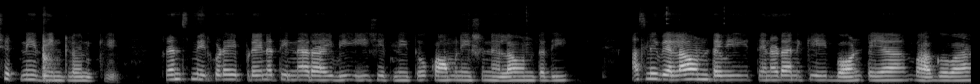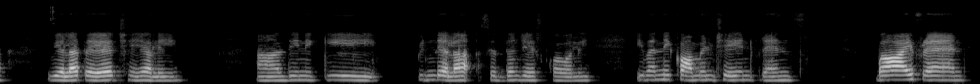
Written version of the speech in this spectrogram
చట్నీ దీంట్లోనికి ఫ్రెండ్స్ మీరు కూడా ఎప్పుడైనా తిన్నారా? ఇవి ఈ చట్నీతో కాంబినేషన్ ఎలా ఉంటుంది? అసలు ఇవి ఎలా ఉంటాయి తినడానికి బాగుంటాయా? బాగోవా? ఇవి ఎలా తయారు చేయాలి? దీనికి పిండి ఎలా సిద్ధం చేసుకోవాలి? ఇవన్నీ కామెంట్ చేయండి ఫ్రెండ్స్. బాయ్ ఫ్రెండ్స్.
